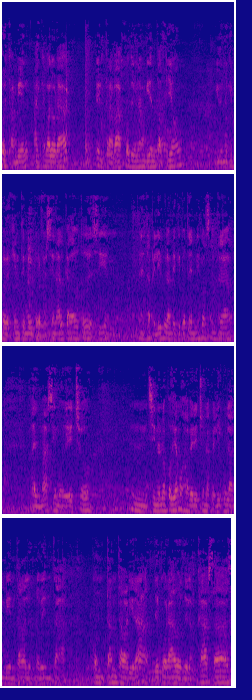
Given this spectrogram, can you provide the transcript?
pues también hay que valorar el trabajo de una ambientación y de un equipo de gente muy profesional que ha dado todo de sí en, esta película. Mi equipo técnico se ha entregado al máximo. De hecho, mm, si no, no podíamos haber hecho una película ambientada en los 90 con tanta variedad, decorados de las casas.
